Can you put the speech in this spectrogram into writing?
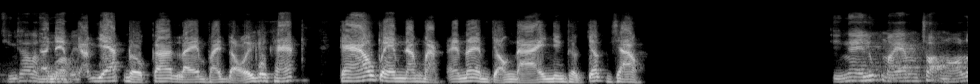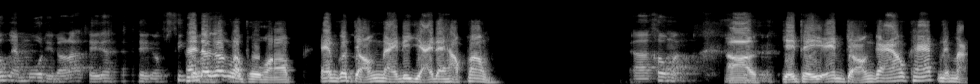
chính xác là phù em hợp ấy ạ. cảm giác được là em phải đổi cái khác. Cái áo của em đang mặc em nói em chọn đại nhưng thực chất sao? Thì ngay lúc mà em chọn nó lúc em mua thì nó đã thấy thấy nó thích thấy nó rất là phù hợp. Em có chọn này đi dạy đại học không? À, không ạ. Ờ vậy thì em chọn cái áo khác để mặc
